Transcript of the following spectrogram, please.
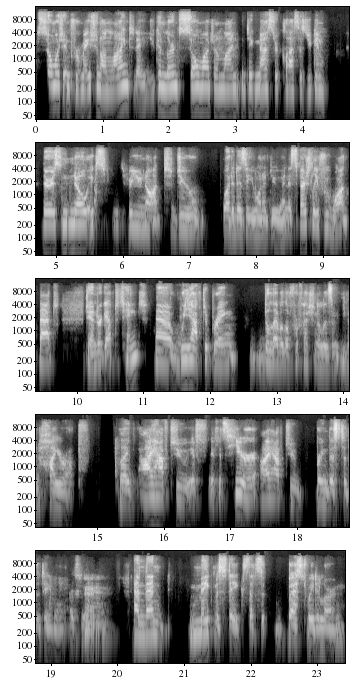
so much information online today. You can learn so much online. You can take master classes. You can there is no excuse for you not to do what it is that you want to do. And especially if we want that gender gap to change uh, we have to bring the level of professionalism even higher up like i have to if if it's here i have to bring this to the table mm. and then make mistakes. That's the best way to learn.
